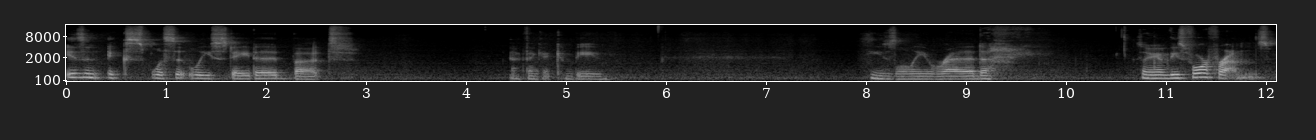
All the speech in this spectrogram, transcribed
isn't explicitly stated, but I think it can be easily read. So you have these four friends.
